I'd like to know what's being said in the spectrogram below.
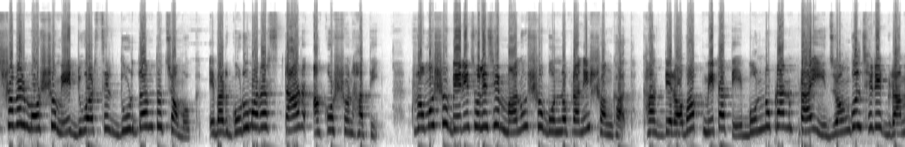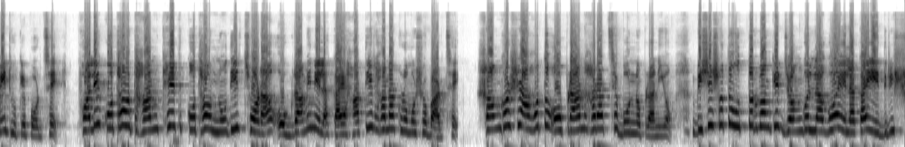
উৎসবের মরশুমে ডুয়ার্সের দুর্দান্ত চমক, এবার গরু মারার স্টার আকর্ষণ হাতি। ক্রমশ বেড়ে চলেছে মানুষ ও বন্যপ্রাণীর সংঘাত। খাদ্যের অভাব মেটাতে বন্যপ্রাণ প্রায়ই জঙ্গল ছেড়ে গ্রামে ঢুকে পড়ছে। ফলে কোথাও ধান ক্ষেত কোথাও নদীর চড়া ও গ্রামীণ এলাকায় হাতির হানা ক্রমশ বাড়ছে। সংঘর্ষে আহত ও প্রাণ হারাচ্ছে বন্যপ্রাণীও। বিশেষত উত্তরবঙ্গের জঙ্গল লাগোয়া এলাকায় এই দৃশ্য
